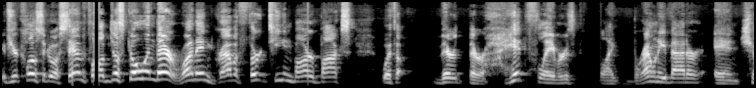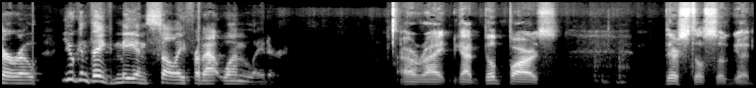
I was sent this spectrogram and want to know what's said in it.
if you're closer to a Sam's Club, just go in there, run in, grab a 13 bar box with their, their hit flavors like brownie batter and churro. You can thank me and Sully for that one later. All right. You got Built Bars. They're still so good.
